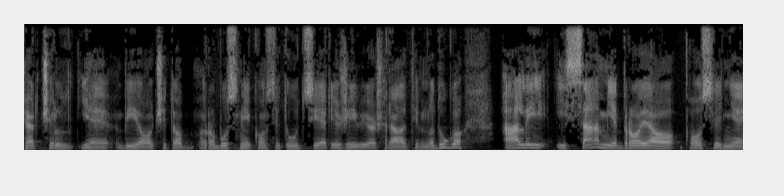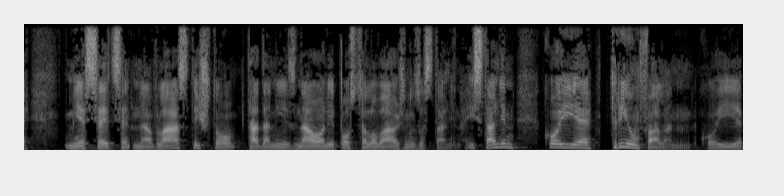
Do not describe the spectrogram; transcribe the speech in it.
Churchill je bio očito robustnije konstitucije jer je živio još relativno dugo, ali i sam je brojao posljednje mjesece na vlasti, što tada nije znao, ali je postalo važno za Staljina. I Stalin koji je triumfalan, koji je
